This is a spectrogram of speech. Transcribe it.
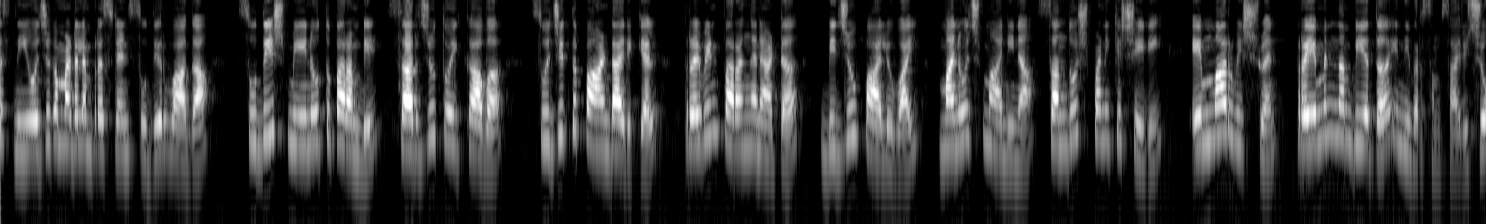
S നിയോജക മണ്ഡലം president Sudheer Vaga Sudheesh Menoothuparambil Sarju Thoykkavu Sujith Pandarikkal Praveen Paranganattu Biju Paluvai Manoj Manina Santhosh Panikkassery M R Viswan Preman Nambiyath എന്നിവർ സംസാരിച്ചു.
